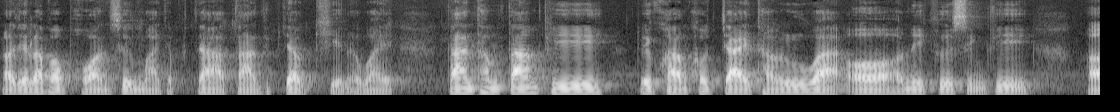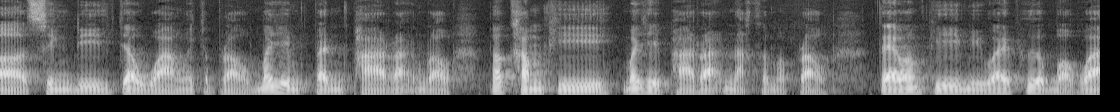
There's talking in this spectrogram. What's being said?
เราจะรับพระพรซึ่งมาจากพระเจ้าตามที่พระเจ้าเขียนเอาไว้ การทำตามพี ด้วยความเข้าใจทำให้รู้ว่าอ๋อนี่คือสิ่งที่สิ่งดีที่จะวางไว้กับเรา ไม่ใช่เป็นภาระของเราพระคัมภีไม่ใช่ภาระหนักสำหรับเรา แต่พระคัมภีมีไว้เพื่อบอกว่า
